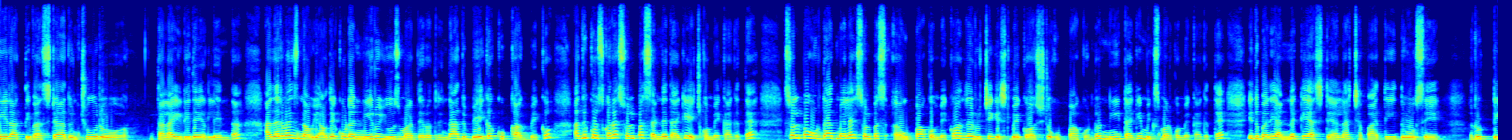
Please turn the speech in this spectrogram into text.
ನೀರು ಹಾಕ್ತೀವಿ ಅಷ್ಟೇ. ಅದೊಂಚೂರು ತಲ ಹಿಡಿದೇ ಇರಲಿ ಅಂತ. ಅದರ್ವೈಸ್ ನಾವು ಯಾವುದೇ ಕೂಡ ನೀರು ಯೂಸ್ ಮಾಡದೇ ಇರೋದ್ರಿಂದ ಅದು ಬೇಗ ಕುಕ್ ಆಗಬೇಕು. ಅದಕ್ಕೋಸ್ಕರ ಸ್ವಲ್ಪ ಸಣ್ಣದಾಗಿ ಹೆಚ್ಕೊಬೇಕಾಗತ್ತೆ. ಸ್ವಲ್ಪ ಹುರಿದಾದ್ಮೇಲೆ ಸ್ವಲ್ಪ ಉಪ್ಪು ಹಾಕ್ಕೊಬೇಕು. ಅಂದರೆ ರುಚಿಗೆ ಎಷ್ಟು ಬೇಕೋ ಅಷ್ಟು ಉಪ್ಪು ಹಾಕ್ಕೊಂಡು ನೀಟಾಗಿ ಮಿಕ್ಸ್ ಮಾಡ್ಕೊಬೇಕಾಗತ್ತೆ. ಇದು ಬರೀ ಅನ್ನಕ್ಕೆ ಅಷ್ಟೇ ಅಲ್ಲ, ಚಪಾತಿ, ದೋಸೆ, ರೊಟ್ಟಿ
